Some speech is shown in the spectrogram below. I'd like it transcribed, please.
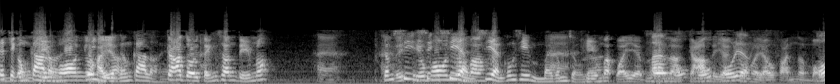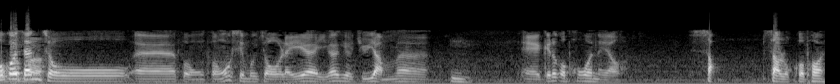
一直咁加落一年係啊咁加落去加到去頂薪點咯。係啊。咁私私私人私人公司唔係咁做跳乜。鬼嘢唔係 point 啊？冇減你人工啊冇冇呢樣嘢有份啊冇。我嗰陣做誒、呃房房屋事務助理啊，而家叫主任啦。嗯，誒、幾多個 point 啊？有十十六個 point，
